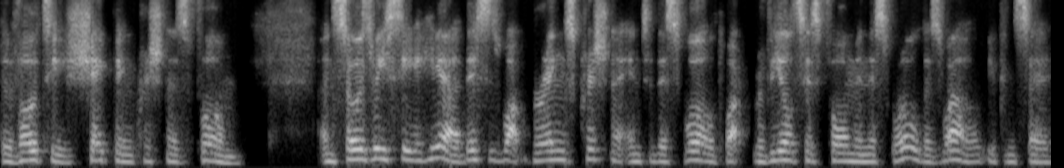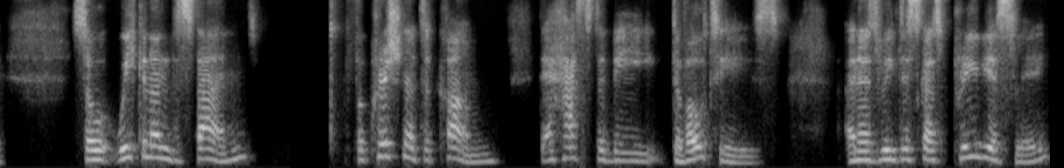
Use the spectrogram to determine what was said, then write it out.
devotee shaping Krishna's form. And so, as we see here, this is what brings Krishna into this world, what reveals his form in this world as well, you can say. So, we can understand for Krishna to come, there has to be devotees. And as we discussed previously,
